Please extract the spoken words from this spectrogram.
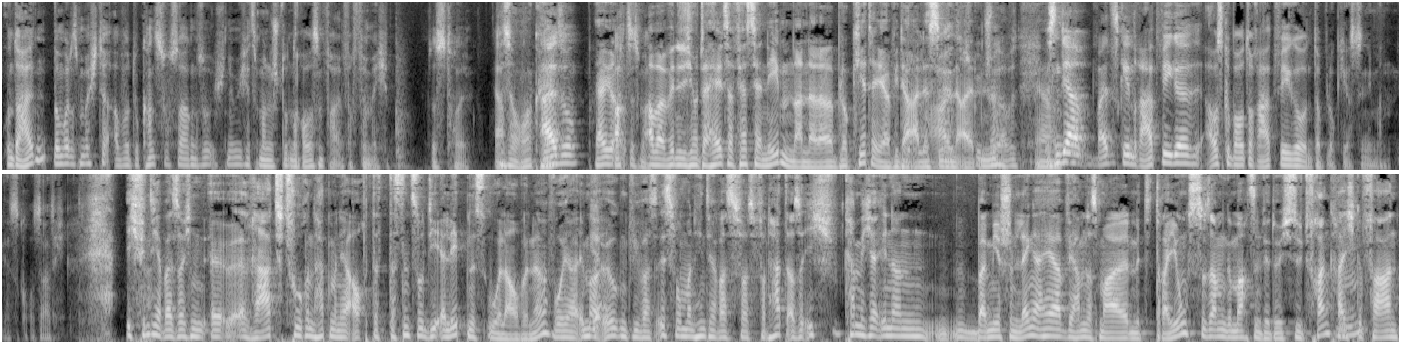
unterhalten, wenn man das möchte, aber du kannst doch sagen, so, ich nehme mich jetzt mal eine Stunde raus und fahre einfach für mich. Das ist toll. Ja. So, okay. Also, ja, ja, mach das mal. Aber wenn du dich unterhältst, dann fährst du ja nebeneinander, da blockiert er ja wieder alles in den Alpen. Ne? Ja. Das sind ja weitestgehend Radwege, ausgebaute Radwege und da blockierst du niemanden. Das ist großartig. Ich finde ja bei solchen äh, Radtouren hat man ja auch, das, das sind so die Erlebnisurlaube, ne? wo ja immer Ja. irgendwie was ist, wo man hinterher was, was von hat. Also ich kann mich erinnern, bei mir schon länger her, wir haben das mal mit drei Jungs zusammen gemacht, sind wir durch Mhm. Südfrankreich gefahren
